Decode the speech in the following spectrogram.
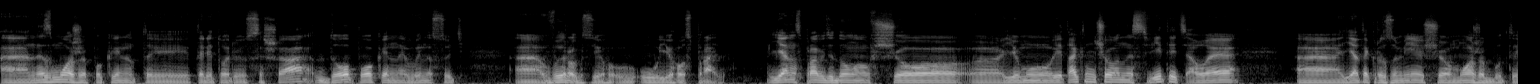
е, не зможе покинути територію США допоки не винесуть вирок з його, у його справі. Я насправді думав, що йому і так нічого не світить, але я так розумію, що може бути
